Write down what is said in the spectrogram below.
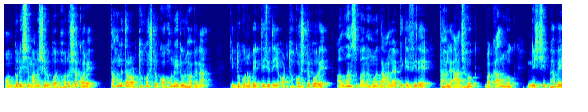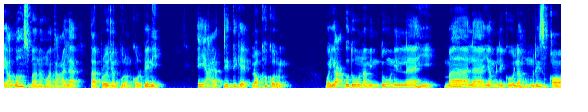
অন্তরে সে মানুষের উপর ভরসা করে তাহলে তার অর্থকষ্ট কখনোই দূর হবে না কিন্তু কোনো ব্যক্তি যদি অর্থ কষ্ট পড়ে আল্লাহ সুবানাহুয়া তালার দিকে ফিরে তাহলে আজ হোক বা কাল হোক নিশ্চিতভাবেই আল্লাহ সুবানাহুয়া তালা তার প্রয়োজন পূরণ করবেনই এই আয়াতটির দিকে লক্ষ্য করুন ويعبدون من دون الله ما لا يملك لهم رزقا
